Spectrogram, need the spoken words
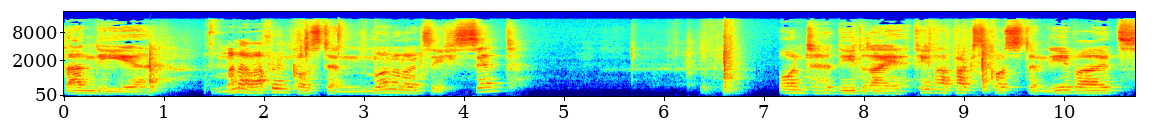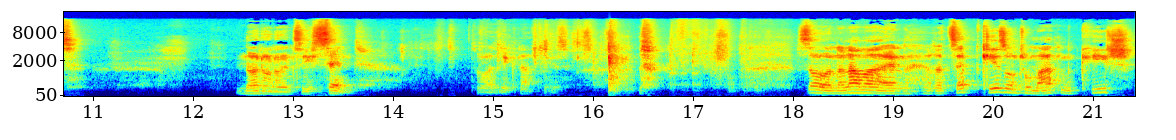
Dann die Manna-Waffeln kosten 99 Cent. Und die drei Tetrapacks kosten jeweils 99 Cent. So was ekelhaftiges. So, und dann haben wir ein Rezept Käse und Tomaten Quiche.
